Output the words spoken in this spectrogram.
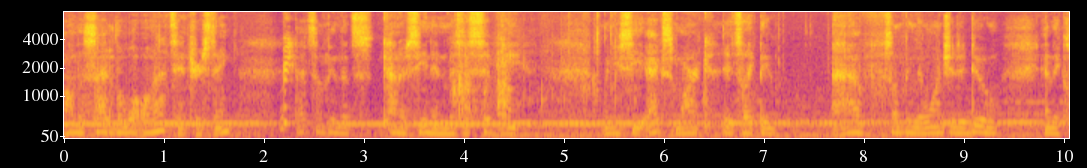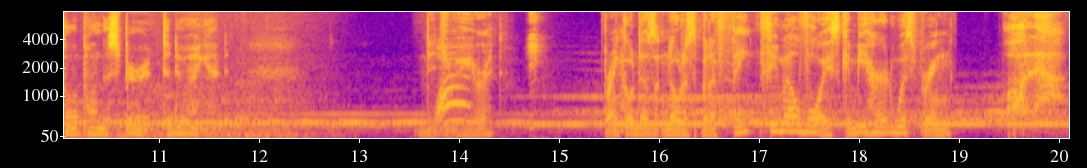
On the side of the wall. Oh, that's interesting. Be- That's something that's kind of seen in Mississippi. When you see X mark, it's like they have something they want you to do, and they call upon the spirit to doing it. Did What? you hear it? Franco doesn't notice, but a faint female voice can be heard whispering, Hola.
